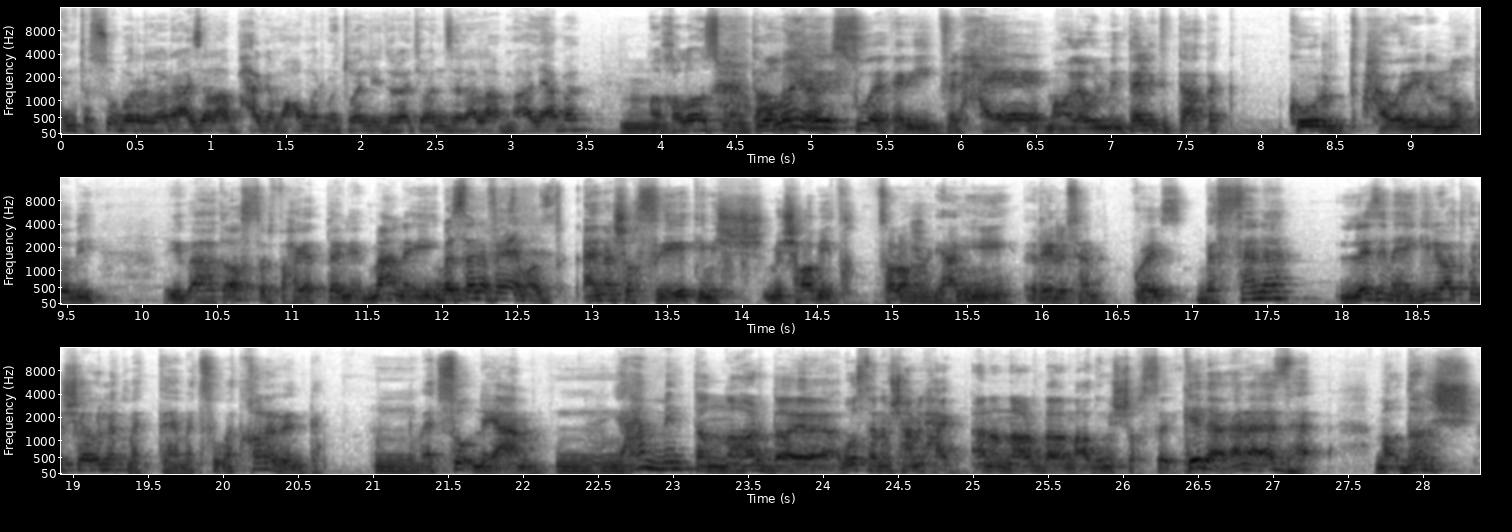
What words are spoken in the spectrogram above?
أنت السوق بره لو أنا عايز ألعب حاجة مع عمر متولي دلوقتي وأنزل ألعب معاه لعبة ما خلاص ما أنت والله. غير السوق يا كريم في الحياة. ما هو لو المنتاليتي بتاعتك كورد حوالين النقطة دي يبقى هتأثر في حاجات تانية. بمعنى إيه؟ بس أنا فاهم قصدك. أنا شخصيتي مش مش عبيطة بصراحة. مم. يعني. إيه؟ غلس أنا كويس؟ بس أنا لازم هيجي لي وقت كل شوية أقول لك ما ما تسوق ما تقرر أنت. ما تسوقني يا عم. مم. يا عم أنت النهارده بص أنا مش هعمل حاجة. أنا النهارده معدوم الشخصية. كده أنا أزهق. ما أقدرش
